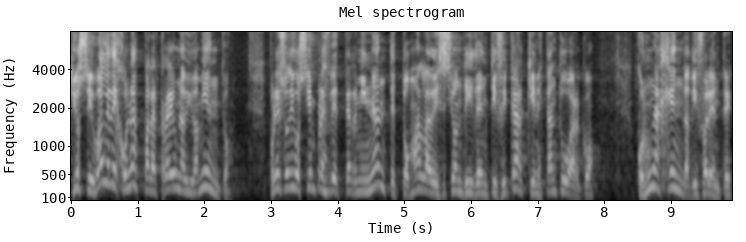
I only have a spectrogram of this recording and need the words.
Dios se vale de Jonás para traer un avivamiento. Por eso digo, siempre es determinante tomar la decisión de identificar quién está en tu barco con una agenda diferente,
